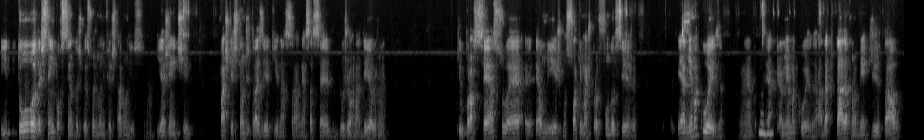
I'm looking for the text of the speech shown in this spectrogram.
E todas, 100% das pessoas manifestavam isso. Né? E a gente faz questão de trazer aqui nessa, nessa série dos jornadeiros, né? que o processo é, é, é o mesmo, só que mais profundo, ou seja, é a mesma coisa. Né? Uhum. É a mesma coisa, adaptada para o ambiente digital,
